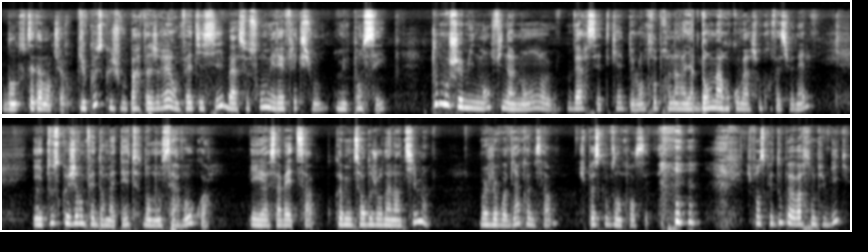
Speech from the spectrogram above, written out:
dans toute cette aventure. Du coup, ce que je vous partagerai en fait ici, bah, ce sont mes réflexions, mes pensées, tout mon cheminement finalement vers cette quête de l'entrepreneuriat dans ma reconversion professionnelle et tout ce que j'ai en fait dans ma tête, dans mon cerveau, quoi. Et euh, ça va être ça, comme une sorte de journal intime. Moi, je le vois bien comme ça. Je sais pas ce que vous en pensez. je pense que tout peut avoir son public.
